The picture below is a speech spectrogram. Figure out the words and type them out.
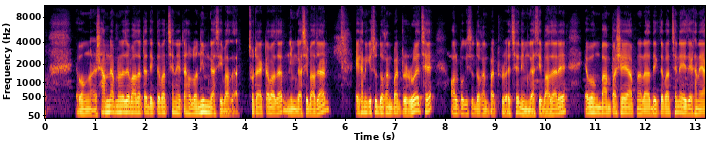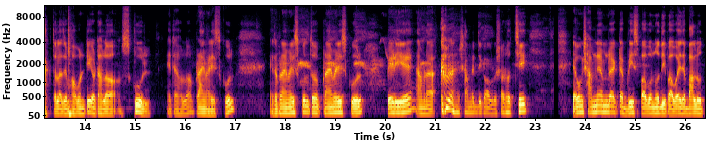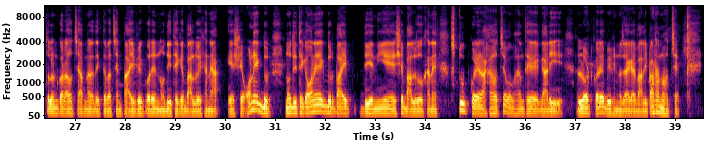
এবং সামনে আপনারা যে বাজারটা দেখতে পাচ্ছেন, এটা হলো নিমগাছি বাজার। ছোট একটা বাজার, নিমগাছি বাজার। এখানে কিছু দোকানপাট রয়েছে, অল্প কিছু দোকানপাট রয়েছে নিমগাছি বাজারে। এবং বাম পাশে আপনারা দেখতে পাচ্ছেন, এই যেখানে একতলা যে ভবনটি, ওটা হলো স্কুল। এটা হলো প্রাইমারি স্কুল এটা প্রাইমারি স্কুল তো প্রাইমারি স্কুল পেরিয়ে আমরা সামনের দিকে অগ্রসর হচ্ছি। এবং সামনে আমরা একটা ব্রিজ পাবো, নদী পাবো। এই যে বালু উত্তোলন করা হচ্ছে, আপনারা দেখতে পাচ্ছেন পাইপে করে নদী থেকে বালু এখানে এসে অনেক দূর, নদী থেকে অনেক দূর পাইপ দিয়ে নিয়ে এসে বালু ওখানে স্তূপ করে রাখা হচ্ছে এবং ওখান থেকে গাড়ি লোড করে বিভিন্ন জায়গায় বালি পাঠানো হচ্ছে।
